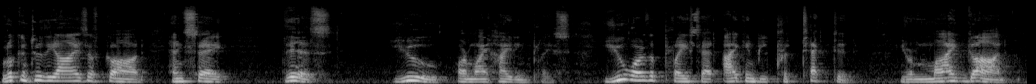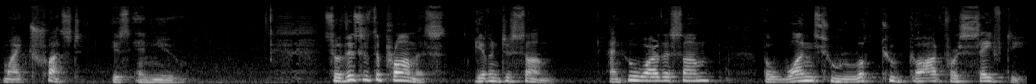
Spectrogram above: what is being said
Look into the eyes of God and say, This, you are my hiding place. You are the place that I can be protected you're my God. My trust is in you. So, this is the promise given to some. And who are the some? The ones who look to God for safety,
